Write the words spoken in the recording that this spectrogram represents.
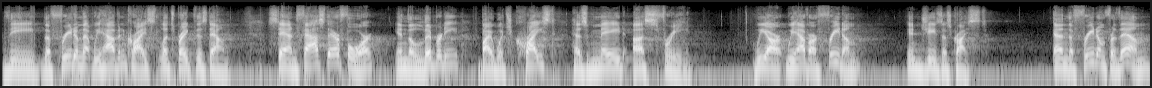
the, the freedom that we have in Christ, let's break this down. Stand fast, therefore, in the liberty by which Christ has made us free. We, are, we have our freedom in Jesus Christ. And the freedom for them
